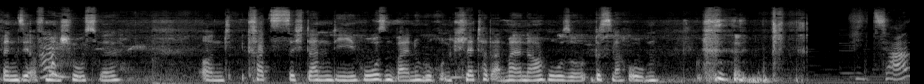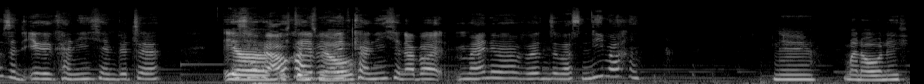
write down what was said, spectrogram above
wenn sie auf meinen Schoß will. Und kratzt sich dann die Hosenbeine hoch und klettert an meiner Hose bis nach oben. zahm sind ihre Kaninchen, bitte? Ja, ich habe auch halbe Wildkaninchen, aber meine würden sowas nie machen. Nee, meine auch nicht.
